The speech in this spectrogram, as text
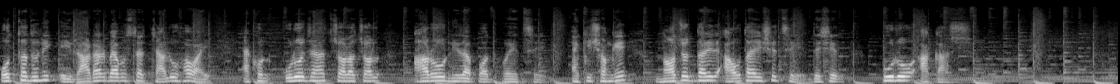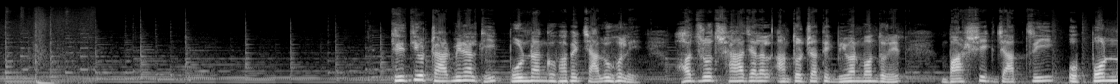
অত্যাধুনিক এই রাডার ব্যবস্থা চালু হওয়ায় এখন উড়োজাহাজ চলাচল আরও নিরাপদ হয়েছে। একই সঙ্গে নজরদারির আওতায় এসেছে দেশের পুরো আকাশ। তৃতীয় টার্মিনালটি পূর্ণাঙ্গভাবে চালু হলে হজরত শাহজালাল আন্তর্জাতিক বিমানবন্দরের বার্ষিক যাত্রী ও পণ্য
